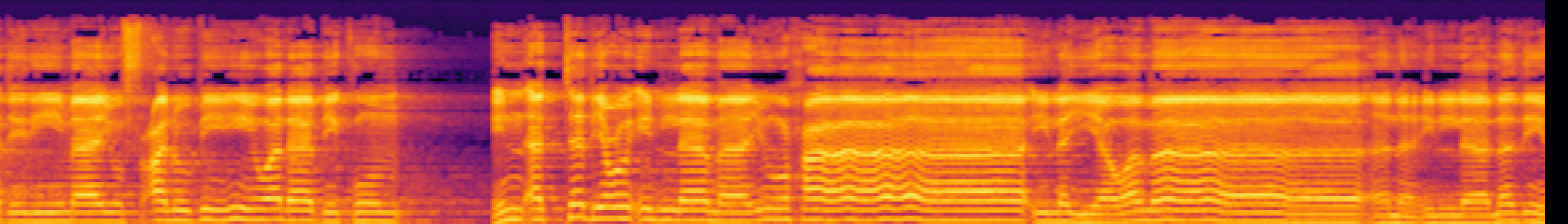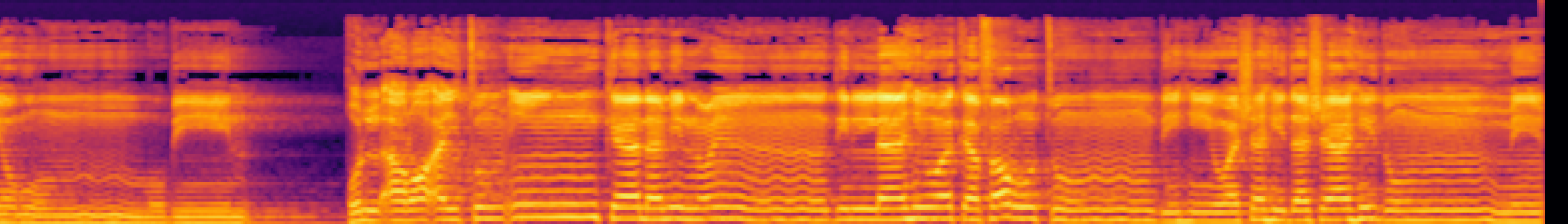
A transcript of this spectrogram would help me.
أدري ما يفعل بي ولا بكم ۖ. إن أتبع إلا ما يوحى إلي وما أنا إلا نذير مبين. قل أرأيتم إن كان من عند الله وكفرتم به وشهد شاهد من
